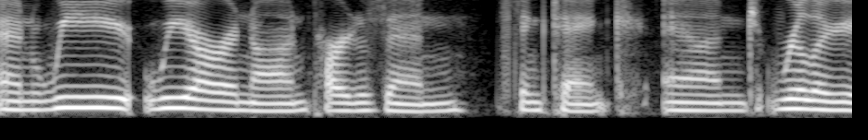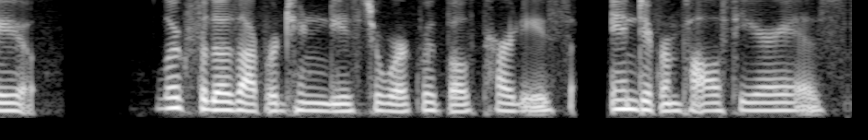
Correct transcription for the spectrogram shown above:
And we we are a nonpartisan think tank and really look for those opportunities to work with both parties in different policy areas.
